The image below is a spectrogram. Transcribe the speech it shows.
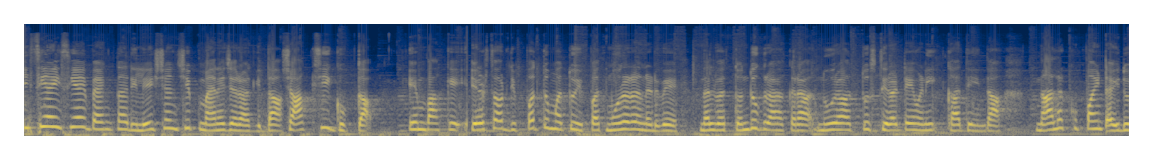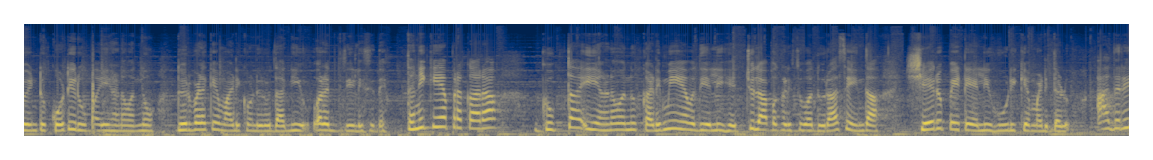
ಐಸಿಐಸಿಐ ಬ್ಯಾಂಕ್ನ ರಿಲೇಷನ್ಶಿಪ್ ಮ್ಯಾನೇಜರ್ ಆಗಿದ್ದ ಸಾಕ್ಷಿ ಗುಪ್ತಾ ಎಂಬಾಕೆ ಎರಡ್ ಸಾವಿರದ ಇಪ್ಪತ್ತು ಮತ್ತು ಇಪ್ಪತ್ತ್ ಮೂರರ ನಡುವೆ ನಲವತ್ತೊಂದು ಗ್ರಾಹಕರ ನೂರ ಹತ್ತು ಸ್ಥಿರ ಠೇವಣಿ ಖಾತೆಯಿಂದ ನಾಲ್ಕು ಪಾಯಿಂಟ್ ಐದು ಎಂಟು ಕೋಟಿ ರೂಪಾಯಿ ಹಣವನ್ನು ದುರ್ಬಳಕೆ ಮಾಡಿಕೊಂಡಿರುವುದಾಗಿ ವರದಿ ತಿಳಿಸಿದೆ. ತನಿಖೆಯ ಪ್ರಕಾರ, ಗುಪ್ತಾ ಈ ಹಣವನ್ನು ಕಡಿಮೆ ಅವಧಿಯಲ್ಲಿ ಹೆಚ್ಚು ಲಾಭ ಗಳಿಸುವ ದುರಾಸೆಯಿಂದ ಷೇರುಪೇಟೆಯಲ್ಲಿ ಹೂಡಿಕೆ ಮಾಡಿದ್ದಳು. ಆದರೆ,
